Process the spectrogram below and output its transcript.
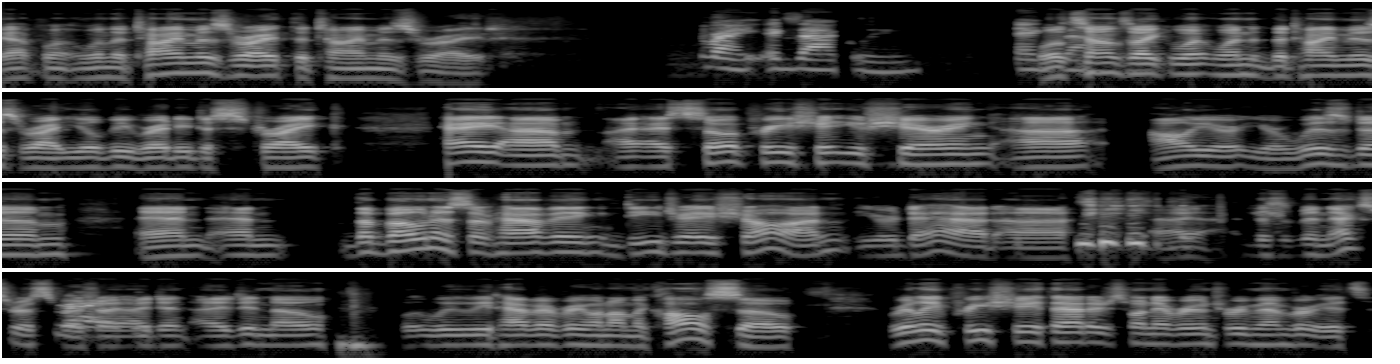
Yeah, when, when the time is right, the time is right. Right, exactly. exactly. Well, it sounds like when, when the time is right, you'll be ready to strike Hey, um, I, I so appreciate you sharing uh, all your your wisdom and and the bonus of having DJ Shawn, your dad. Uh, I, this has been extra special. Right. I, I, didn't I didn't know we, would have everyone on the call, so really appreciate that. I just want everyone to remember it's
